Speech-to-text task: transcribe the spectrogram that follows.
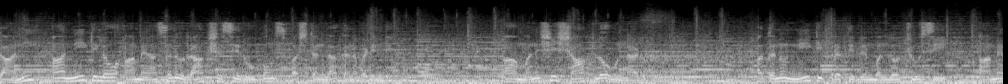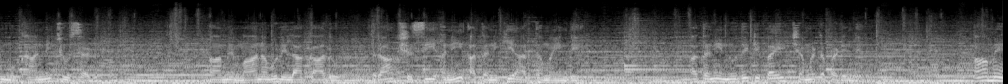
కానీ ఆ నీటిలో ఆమె అసలు రాక్షసి రూపం స్పష్టంగా కనబడింది. ఆ మనిషి షాక్లో ఉన్నాడు. అతను నీటి ప్రతిబింబంలో చూసి ఆమె ముఖాన్ని చూశాడు. ఆమె మానవుడిలా కాదు రాక్షసి అని అతనికి అర్థమైంది. అతని నుదిటిపై చెమట పడింది. ఆమె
